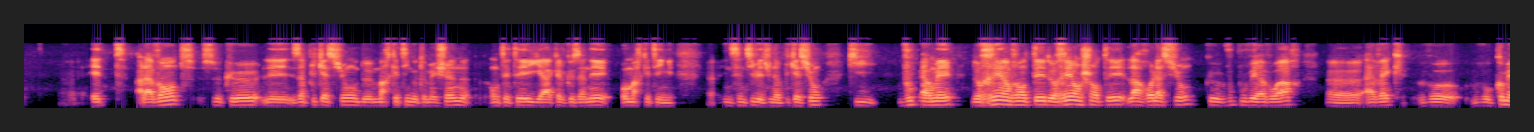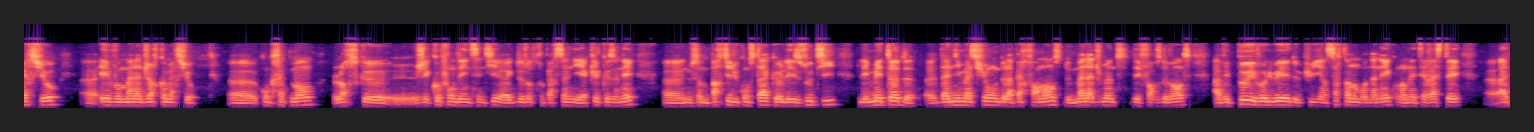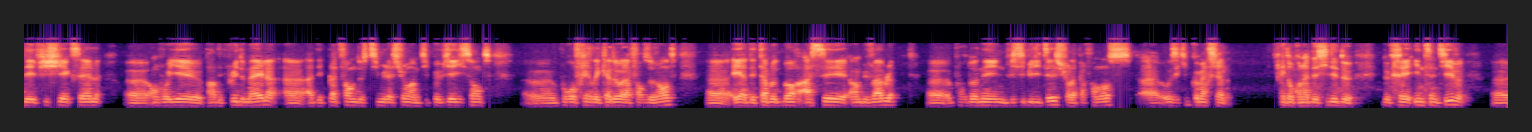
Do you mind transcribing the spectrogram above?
est à la vente ce que les applications de marketing automation ont été il y a quelques années au marketing. Euh, Incentive est une application qui vous permet de réinventer, de réenchanter la relation que vous pouvez avoir euh, avec vos, commerciaux euh, et vos managers commerciaux. Euh, concrètement, lorsque j'ai cofondé Incentive avec deux autres personnes il y a quelques années, nous sommes partis du constat que les outils, les méthodes euh, d'animation de la performance, de management des forces de vente avaient peu évolué depuis un certain nombre d'années, qu'on en était resté euh, à des fichiers Excel envoyés par des pluies de mails, à des plateformes de stimulation un petit peu vieillissantes pour offrir des cadeaux à la force de vente et à des tableaux de bord assez imbuvables pour donner une visibilité sur la performance aux équipes commerciales. Et donc on a décidé de, de créer Incentive, euh,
